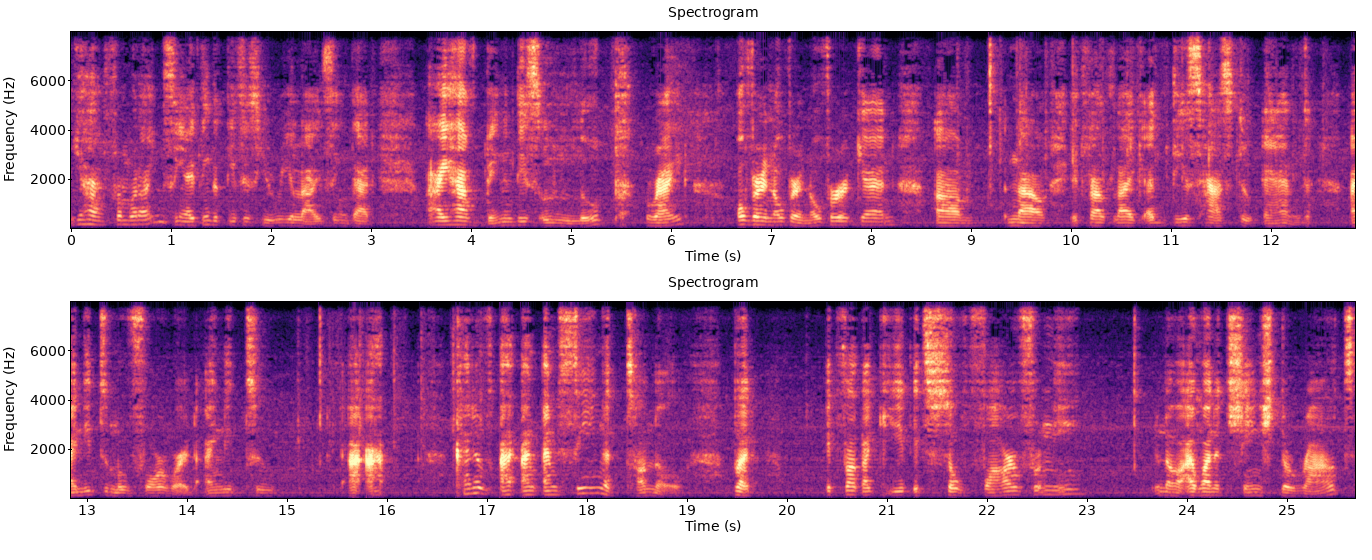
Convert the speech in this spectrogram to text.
Yeah, from what I'm seeing, I think that this is you realizing that I have been in this loop, right? Over and over and over again. Um, now, it felt like uh, this has to end. I need to move forward. I need to. I, I kind of. I, I'm, I'm seeing a tunnel, but it felt like it, it's so far from me you know, I want to change the route.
